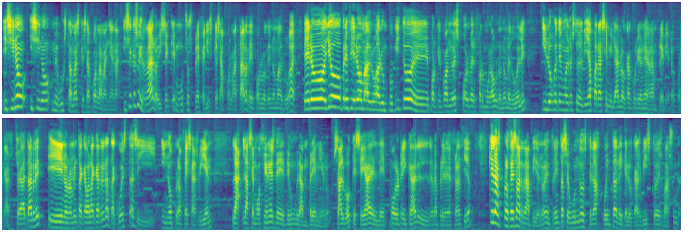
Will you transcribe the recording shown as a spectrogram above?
y si no, y si no, me gusta más que sea por la mañana. Y sé que soy raro, y sé que muchos preferís que sea por la tarde, por lo de no madrugar, pero yo prefiero madrugar un poquito, eh, porque cuando es por ver Fórmula 1 no me duele, y luego tengo el resto del día para asimilar lo que ha ocurrido en el Gran Premio, ¿no? Porque a las 8 de la tarde, y normalmente acaba la carrera, te acuestas y, y no procesas bien las emociones de, un gran premio, ¿no? Salvo que sea el de Paul Ricard, el Gran Premio de Francia, que las procesas rápido, ¿no? En 30 segundos te das cuenta de que lo que has visto es basura.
